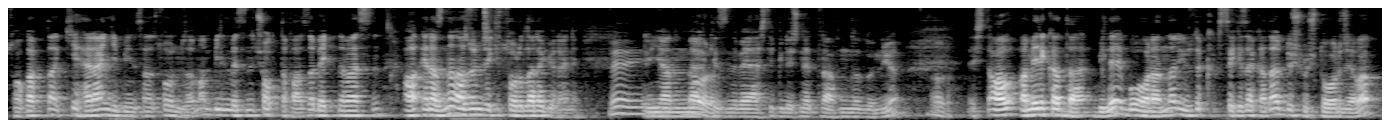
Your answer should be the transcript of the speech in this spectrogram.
sokaktaki herhangi bir insana sorduğun zaman bilmesini çok da fazla beklemezsin. En azından az önceki sorulara göre hani Ve- dünyanın doğru. merkezinde veya işte güneşin etrafında dönüyor. Doğru. İşte Amerika'da bile bu oranlar %48'e kadar düşmüş doğru cevap.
